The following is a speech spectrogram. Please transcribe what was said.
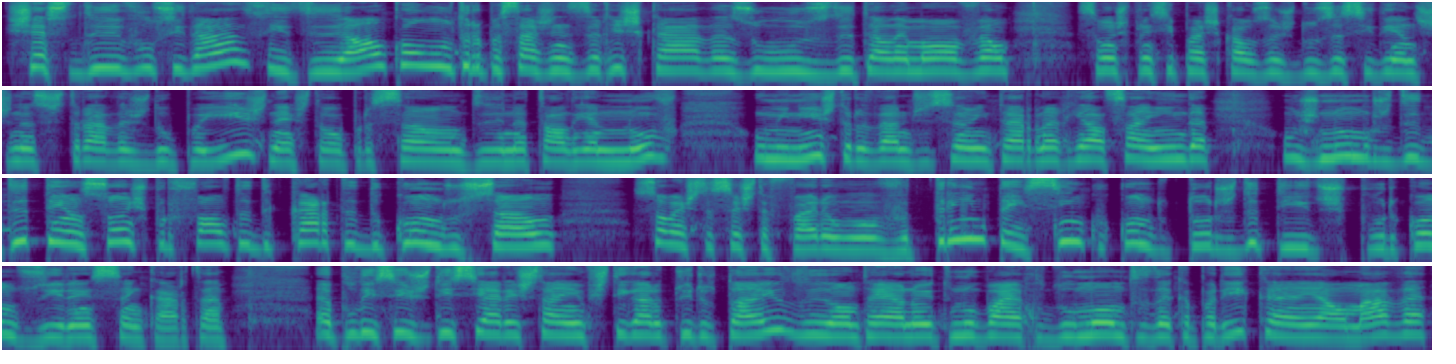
Excesso de velocidade e de álcool, ultrapassagens arriscadas, o uso de telemóvel são as principais causas dos acidentes nas estradas do país. Nesta operação de Natal e Ano Novo, o Ministro da Administração Interna realça ainda os números de detenções por falta de carta de condução só esta sexta-feira houve 35 condutores detidos por conduzirem sem carta. A Polícia Judiciária está a investigar o tiroteio de ontem à noite no bairro do Monte da Caparica, em Almada.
